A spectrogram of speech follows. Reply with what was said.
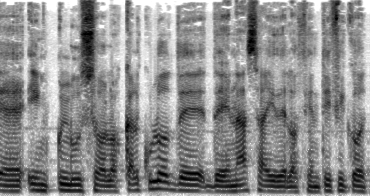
Eh, incluso los cálculos de, de, NASA y de los científicos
